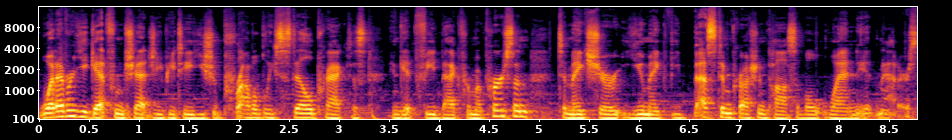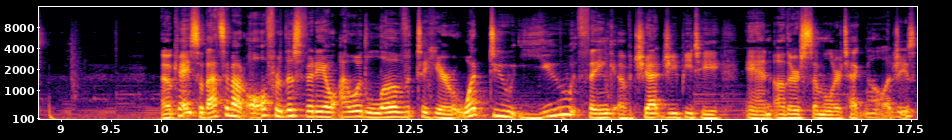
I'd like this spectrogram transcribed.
whatever you get from ChatGPT, you should probably still practice and get feedback from a person to make sure you make the best impression possible when it matters. Okay, so that's about all for this video. I would love to hear what do you think of ChatGPT and other similar technologies?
